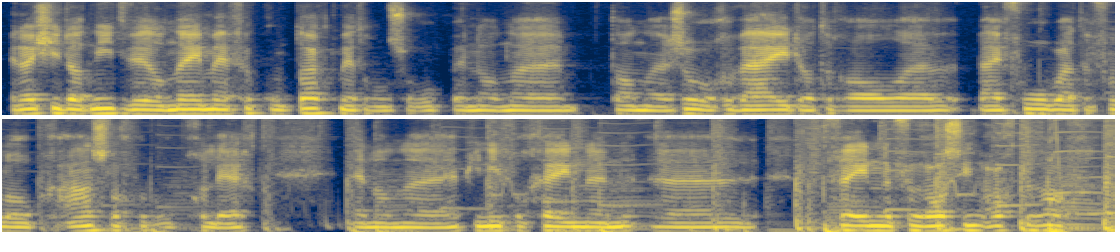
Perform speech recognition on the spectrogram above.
En als je dat niet wil, neem even contact met ons op. En dan, dan zorgen wij dat er al bij voorbaat een voorlopige aanslag wordt opgelegd. En dan heb je in ieder geval geen vervelende verrassing achteraf.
